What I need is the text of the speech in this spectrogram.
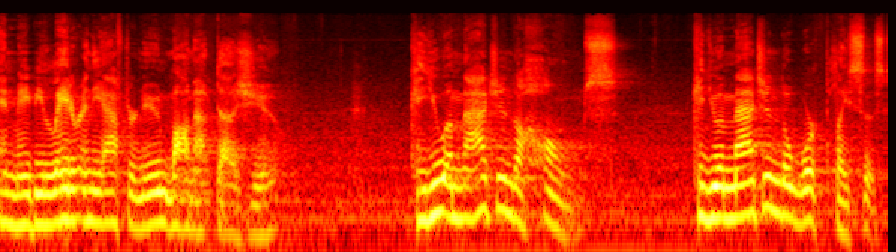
and maybe later in the afternoon, mom outdoes you. Can you imagine the homes? Can you imagine the workplaces?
